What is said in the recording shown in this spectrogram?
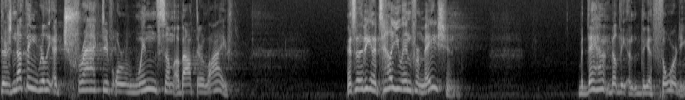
There's nothing really attractive or winsome about their life. And so they begin to tell you information, but they haven't built the, the authority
